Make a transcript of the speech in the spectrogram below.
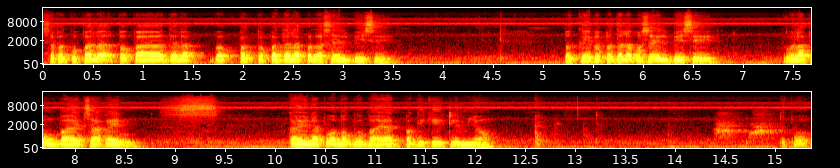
sa pagpapala, pagpadala, pagpapadala pala sa LBC, pagka ipapadala ko sa LBC, wala pong bayad sa akin. Kayo na po ang magbabayad pag i-claim nyo. Ito po.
